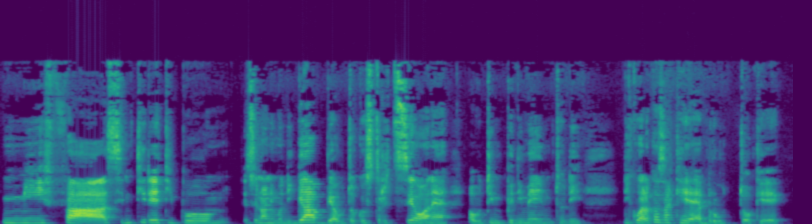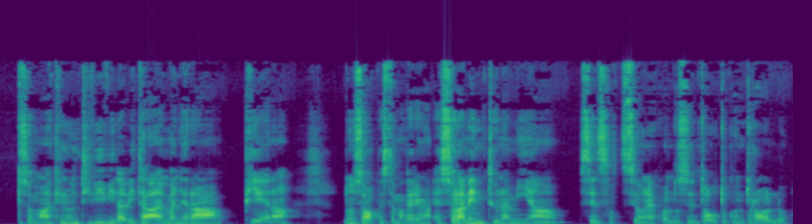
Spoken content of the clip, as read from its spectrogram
mi fa sentire tipo sinonimo di gabbia, autocostrizione, autoimpedimento, di, di qualcosa che è brutto, che insomma, che non ti vivi la vita in maniera piena. Non so, questa magari è solamente una mia sensazione quando sento autocontrollo,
